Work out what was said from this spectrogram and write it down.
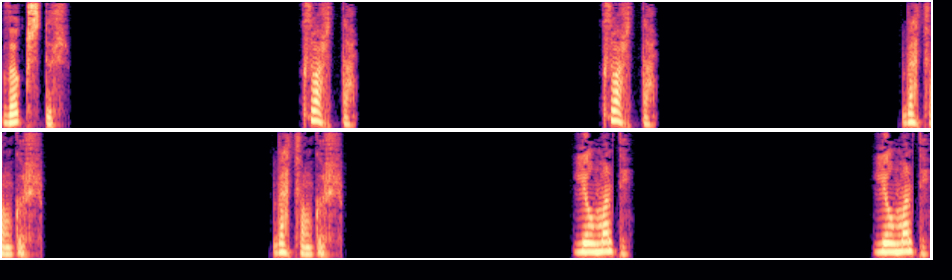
Vöxtur. Kvarta. Kvarta. Vettvangur. Vettvangur. Ljómandi. Ljómandi.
